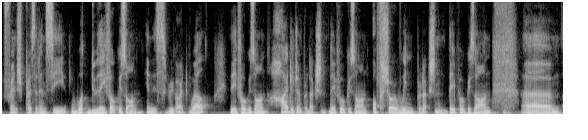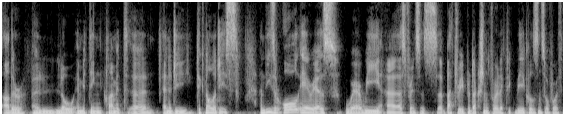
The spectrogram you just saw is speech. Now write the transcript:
French presidency, what do they focus on in this regard? Well, they focus on hydrogen production. They focus on offshore wind production. They focus on um, other uh, low emitting climate uh, energy technologies. And these are all areas where we, uh, as for instance, uh, battery production for electric vehicles and so forth,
